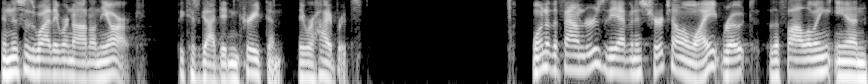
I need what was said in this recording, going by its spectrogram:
And this is why they were not on the ark, because God didn't create them. They were hybrids. One of the founders of the Adventist Church, Ellen White, wrote the following in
